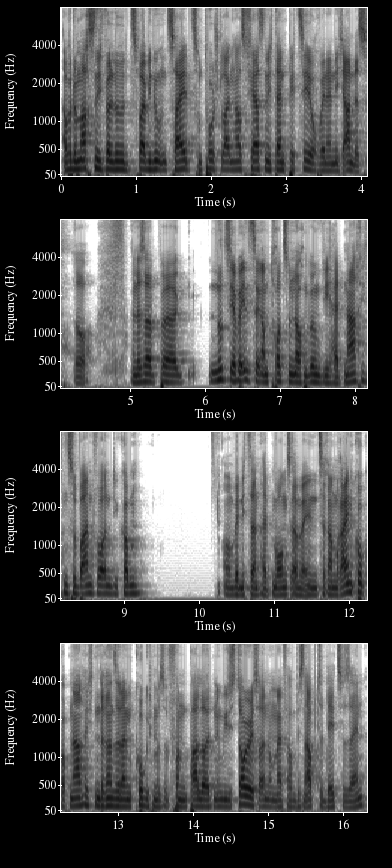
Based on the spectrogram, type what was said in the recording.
Aber du machst nicht, weil du zwei Minuten Zeit zum Totschlagen hast, fährst nicht deinen PC hoch, wenn er nicht an ist. So. Und deshalb äh, nutze ich aber Instagram trotzdem noch, um irgendwie halt Nachrichten zu beantworten, die kommen. Und wenn ich dann halt morgens einmal in Instagram reingucke, ob Nachrichten drin sind, dann gucke ich mir so von ein paar Leuten irgendwie die Stories an, um einfach ein bisschen up to date zu sein.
